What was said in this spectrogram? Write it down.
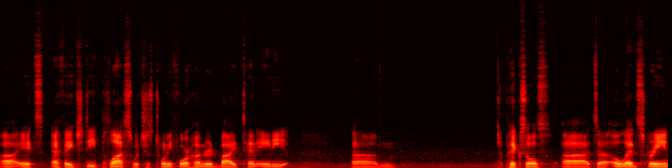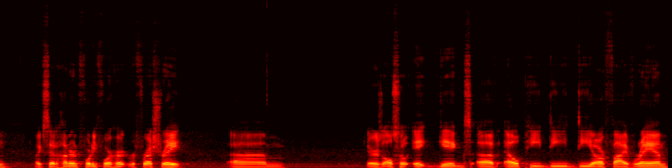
Uh, it's FHD Plus, which is 2400 by 1080 um, pixels. Uh, it's an OLED screen. Like I said, 144 hertz refresh rate. Um, there's also 8 gigs of LPDDR5 RAM,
